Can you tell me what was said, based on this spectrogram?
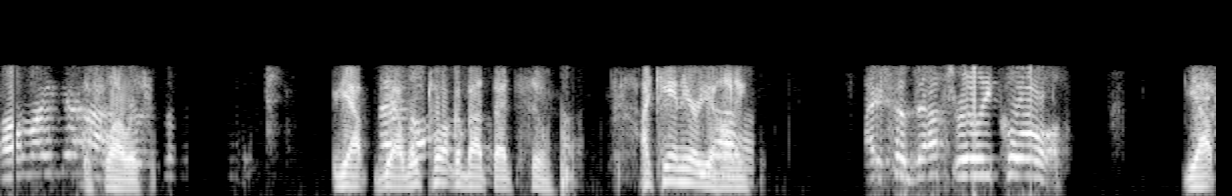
Oh my God. The flowers. Yeah yeah we'll talk about that soon i can't hear you Yeah. honey I said that's really cool. Yep,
